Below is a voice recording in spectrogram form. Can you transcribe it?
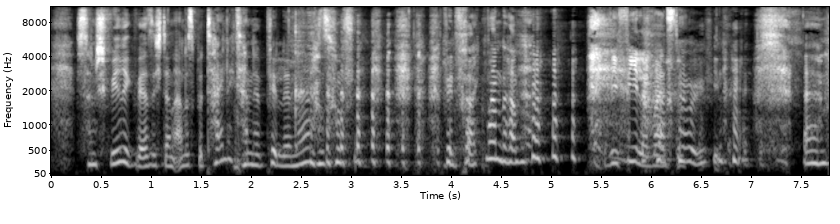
ist dann schwierig, wer sich dann alles beteiligt an der Pille, ne? Also, wen fragt man dann? Wie viele meinst du? Wie viele? Ähm,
